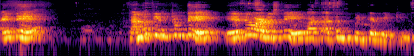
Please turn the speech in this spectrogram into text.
అయితే తను తింటుంటే ఏటో వాడిస్తే అతనికి పిడికెడు పెట్టిండు.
